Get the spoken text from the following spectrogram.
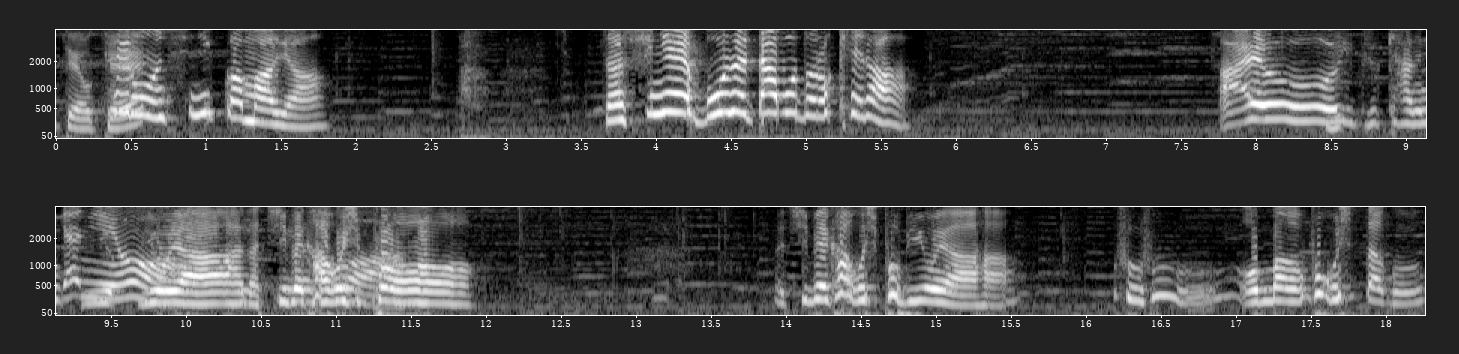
오케이, 오케이. 새로운 신입과 말이야. 자 신의 문을 따보도록 해라. 아유 그렇게 하는 게 아니에요. 미호야, 나 집에 이거 가고. 싶어. 집에 가고 싶어, 미호야. 후후, 엄마가 보고 싶다고.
